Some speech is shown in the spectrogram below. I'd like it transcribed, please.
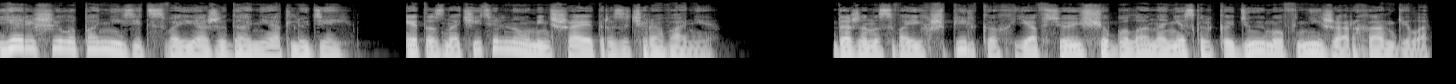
Я решила понизить свои ожидания от людей. Это значительно уменьшает разочарование. Даже на своих шпильках я все еще была на несколько дюймов ниже архангела,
